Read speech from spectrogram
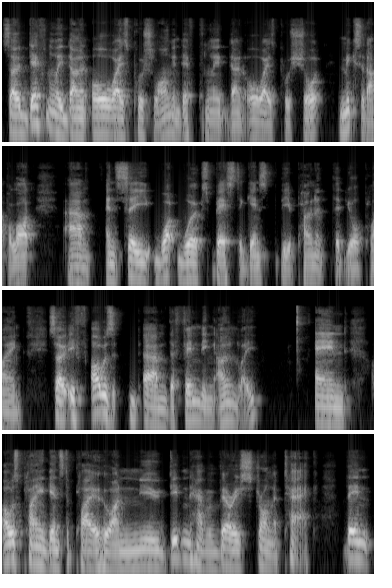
So definitely don't always push long and definitely don't always push short. Mix it up a lot um, and see what works best against the opponent that you're playing. So if I was um, defending only and I was playing against a player who I knew didn't have a very strong attack, then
